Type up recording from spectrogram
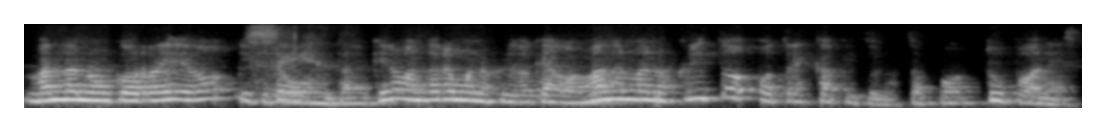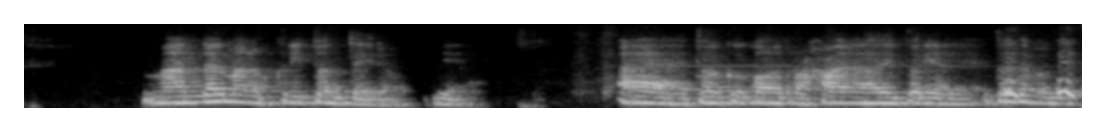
mandan un correo y preguntan, quiero mandar un manuscrito, ¿qué hago? ¿Mando el manuscrito o tres capítulos? Tú pones, manda el manuscrito entero. Bien. Ah, esto que cuando trabajaba en las editoriales. Entonces,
